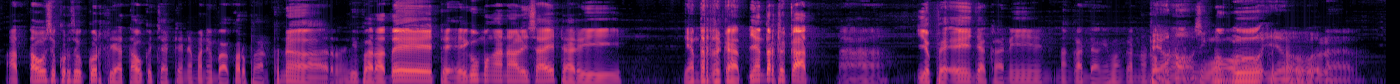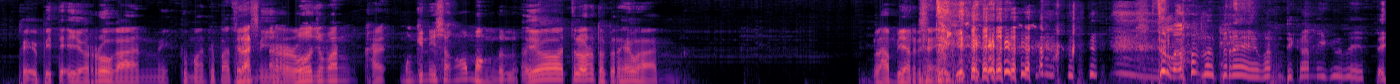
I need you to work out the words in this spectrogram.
atau syukur-syukur dia tahu kejadian yang menimpa korban. Bener. Ibaratnya DE iku menganalisa dari Yang terdekat. yang terdekat. Nah, Ya BE jagani nang kandang emang kan be ono sing nunggu, iya bener. BE pitik ya ro kan iku mang Jelas dipateni. ero cuman kayak mungkin iso ngomong dulu. Yo celokno dokter hewan. Glambiar iki. Celok dokter hewan dikon iku tete.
